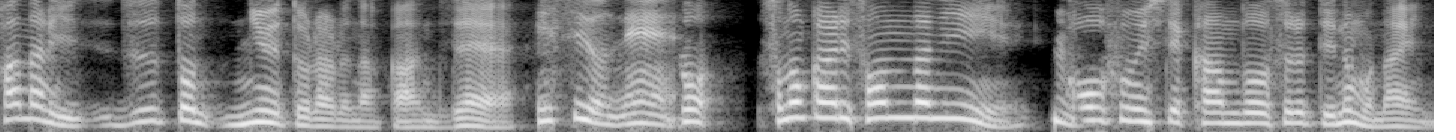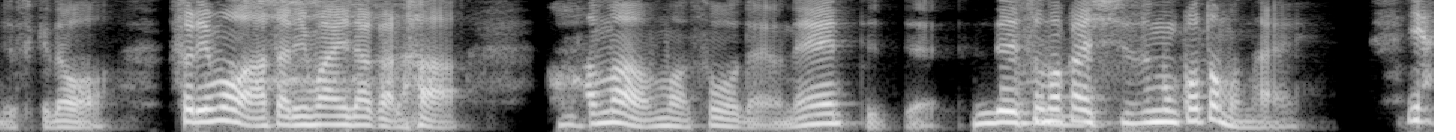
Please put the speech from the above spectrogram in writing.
かなりずっとニュートラルな感じで、ですよね。そその代わりそんなにうん興奮して感動するっていうのもないんですけど、それも当たり前だから、あまあまあそうだよねって言って。で、その代わり沈むこともない。いや、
